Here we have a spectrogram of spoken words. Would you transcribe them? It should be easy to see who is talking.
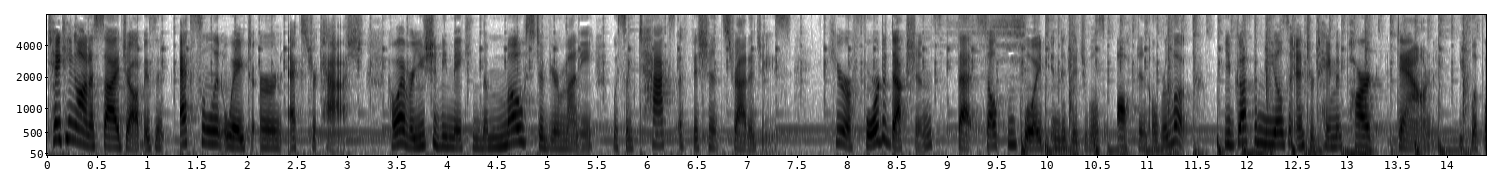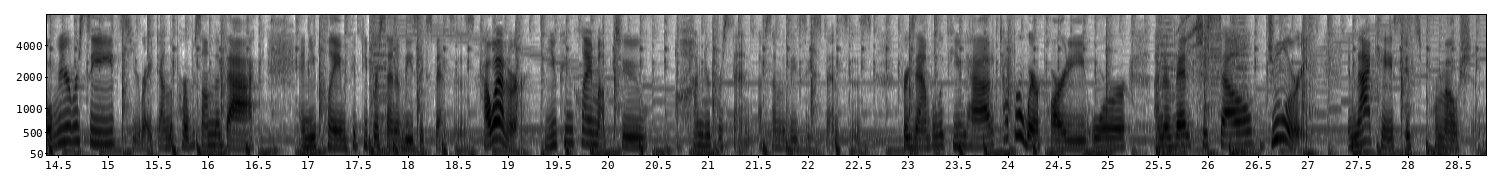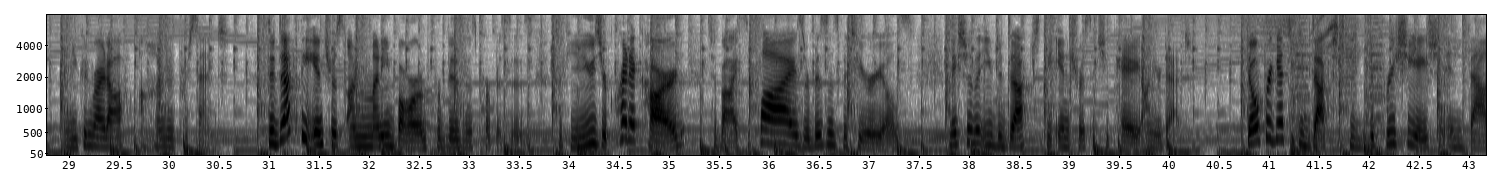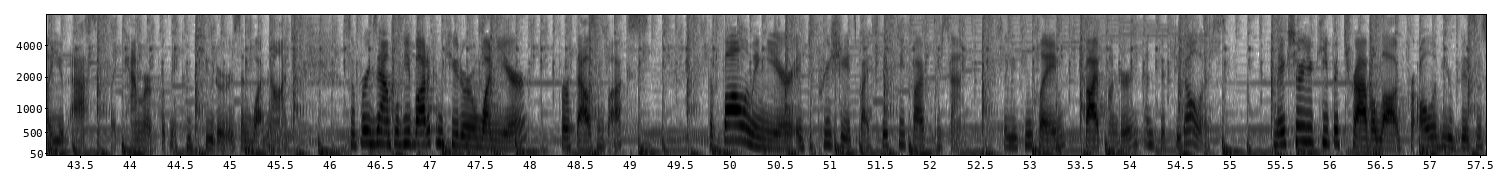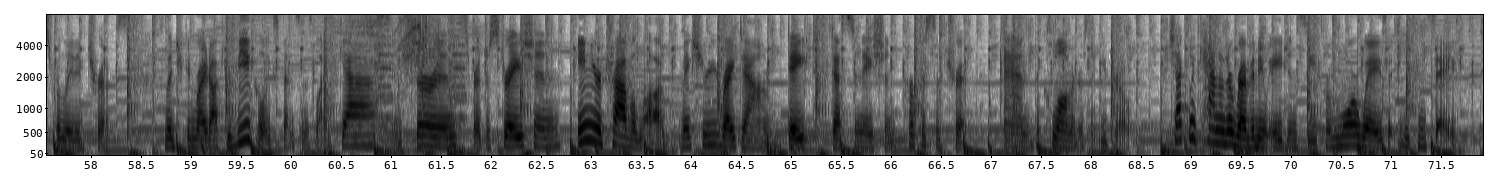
Speaker 1: Taking on a side job is an excellent way to earn extra cash. However, you should be making the most of your money with some tax efficient strategies. Here are four deductions that self-employed individuals often overlook. You've got the meals and entertainment part down. You flip over your receipts, you write down the purpose on the back, and you claim 50% of these expenses. However, you can claim up to 100% of some of these expenses. For example, if you had a Tupperware party or an event to sell jewelry. In that case, it's promotion, and you can write off 100%. Deduct the interest on money borrowed for business purposes. So if you use your credit card to buy supplies or business materials, make sure that you deduct the interest that you pay on your debt. Don't forget to deduct the depreciation in value of assets like camera equipment, computers, and whatnot. So for example, if you bought a computer in one year for a thousand bucks, the following year it depreciates by 55%, so you can claim $550. Make sure you keep a travel log for all of your business-related trips so that you can write off your vehicle expenses like gas, insurance, registration. In your travel log, make sure you write down date, destination, purpose of trip, and the kilometers that you drove. Check with Canada Revenue Agency for more ways that you can save.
